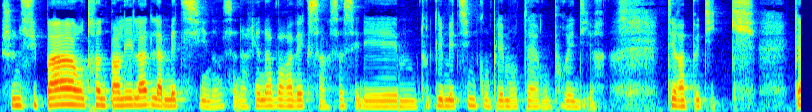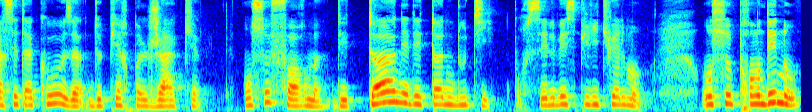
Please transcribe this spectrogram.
Je ne suis pas en train de parler là de la médecine, hein. ça n'a rien à voir avec ça. Ça, c'est les, toutes les médecines complémentaires, on pourrait dire, thérapeutiques. Car c'est à cause de Pierre-Paul Jacques. On se forme des tonnes et des tonnes d'outils pour s'élever spirituellement. On se prend des noms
